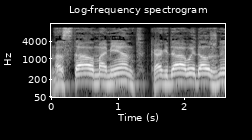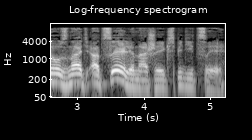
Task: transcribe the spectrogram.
«Настал момент, когда вы должны узнать о цели нашей экспедиции».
